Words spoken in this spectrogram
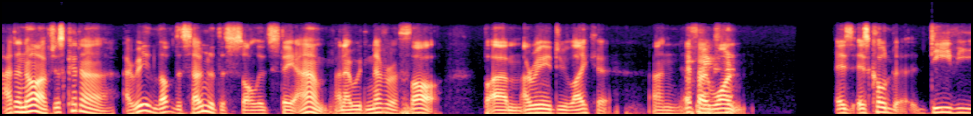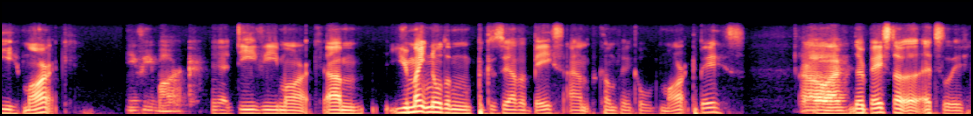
I don't know. I've just kind of I really love the sound of the solid state amp, and I would never have thought, but um, I really do like it. And if I want, it's it's called DV Mark. EV Mark. Yeah, DV Mark. Um, you might know them because they have a bass amp company called Mark Bass. Oh, Um, they're based out of Italy.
